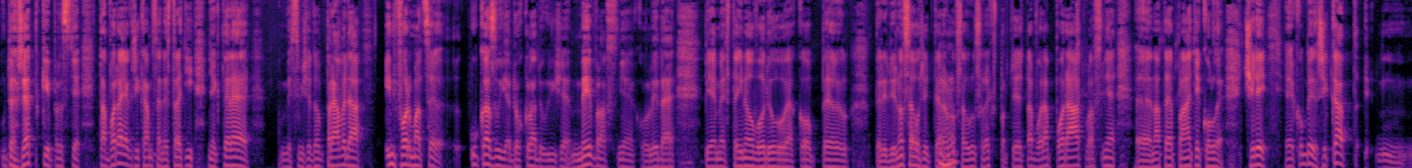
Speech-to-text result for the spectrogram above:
u té řepky prostě, ta voda, jak říkám, se nestratí. Některé myslím, že to pravda, informace ukazují a dokladují, že my vlastně jako lidé pijeme stejnou vodu, jako pil, pili dinosauři, Tyrannosaurus mm-hmm. rex, protože ta voda porád vlastně eh, na té planetě koluje. Čili jakoby říkat, mm,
